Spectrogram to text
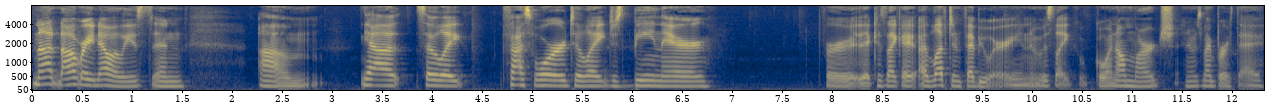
Not not right now at least. And um yeah, so like fast forward to like just being there for because like I, I left in February and it was like going on March and it was my birthday.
